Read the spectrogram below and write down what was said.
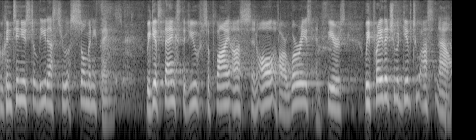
who continues to lead us through so many things. We give thanks that you supply us in all of our worries and fears. We pray that you would give to us now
